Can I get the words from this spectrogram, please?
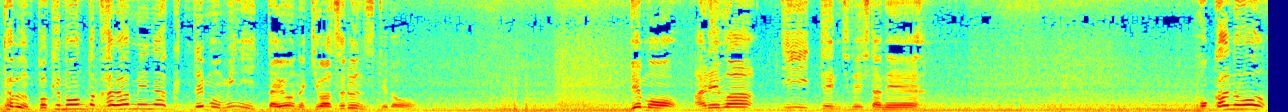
ー、多分ポケモンと絡めなくても見に行ったような気はするんですけどでもあれはいい展示でしたね。他の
